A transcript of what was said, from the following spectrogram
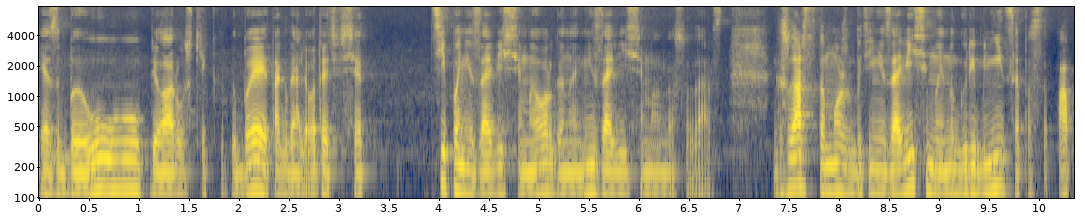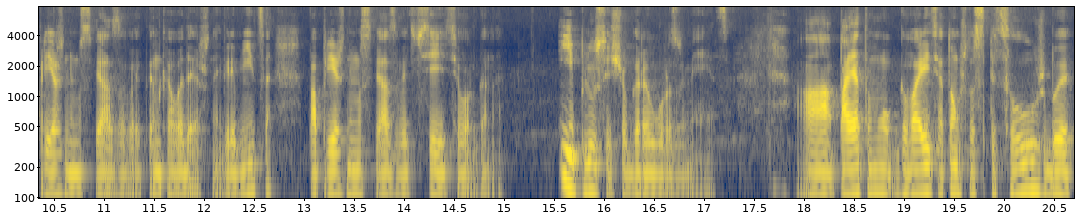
СБУ, белорусский КГБ и так далее. Вот эти все типа независимые органы независимых государств. Государство может быть и независимое, но грибница по-прежнему связывает, НКВДшная грибница по-прежнему связывает все эти органы. И плюс еще ГРУ, разумеется. А, поэтому говорить о том, что спецслужбы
